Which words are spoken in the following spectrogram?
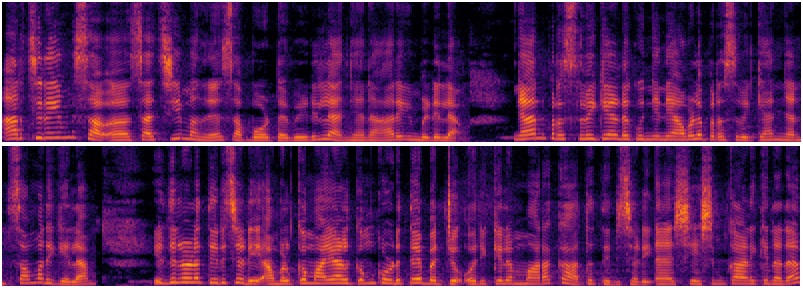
അർച്ചനയും സച്ചിയും അതിന് സപ്പോർട്ട് വിടില്ല ഞാൻ ആരെയും വിടില്ല. ഞാൻ പ്രസവിക്കേണ്ട കുഞ്ഞിനെ അവൾ പ്രസവിക്കാൻ ഞാൻ സമ്മതിക്കില്ല. ഇതിനുള്ള തിരിച്ചടി അവൾക്കും അയാൾക്കും കൊടുത്തേ പറ്റൂ. ഒരിക്കലും മറക്കാത്ത തിരിച്ചടി. ശേഷം കാണിക്കുന്നത്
